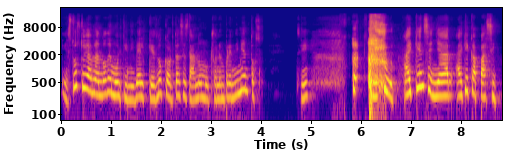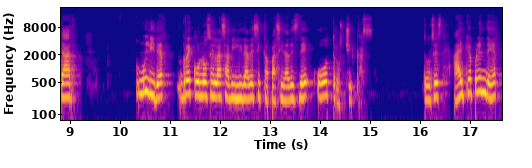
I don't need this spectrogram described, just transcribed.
Esto estoy hablando de multinivel, que es lo que ahorita se está dando mucho en emprendimientos. ¿sí? hay que enseñar, hay que capacitar. Un líder reconoce las habilidades y capacidades de otros, chicas. Entonces, hay que aprender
